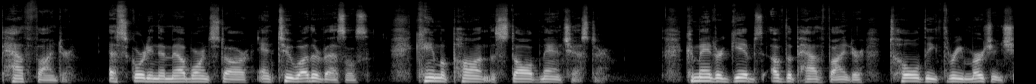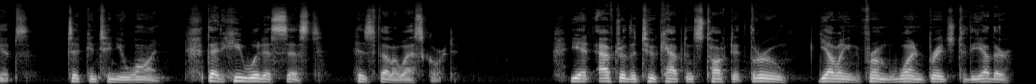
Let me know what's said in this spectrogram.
Pathfinder, escorting the Melbourne Star and two other vessels, came upon the stalled Manchester. Commander Gibbs of the Pathfinder told the three merchant ships to continue on, that he would assist his fellow escort. Yet after the two captains talked it through, yelling from one bridge to the other,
